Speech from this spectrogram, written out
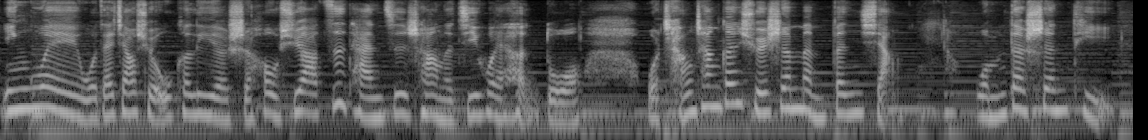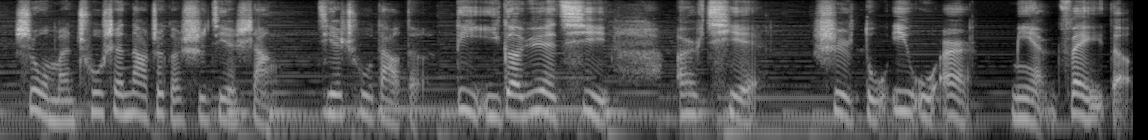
因为我在教学乌克丽的时候，需要自弹自唱的机会很多。我常常跟学生们分享，我们的身体是我们出生到这个世界上接触到的第一个乐器，而且是独一无二、免费的。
